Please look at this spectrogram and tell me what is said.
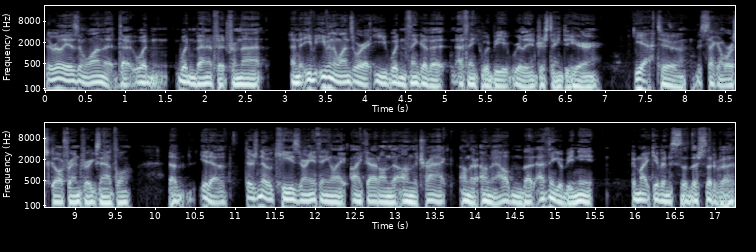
there really isn't one that, that wouldn't, wouldn't benefit from that and even the ones where you wouldn't think of it, I think would be really interesting to hear. Yeah. Too. The second worst girlfriend, for example. Uh, you know, there's no keys or anything like, like that on the, on the track, on the, on the album, but I think it would be neat. It might give it a, sort of a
